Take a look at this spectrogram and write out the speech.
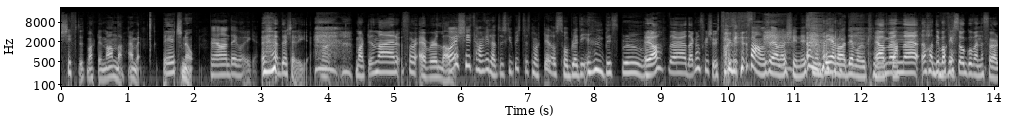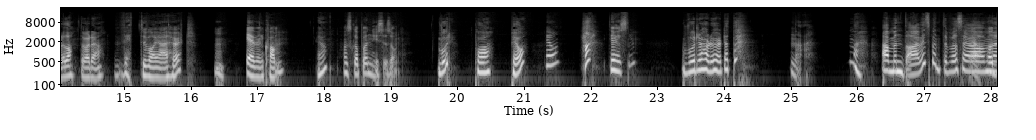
skulle skifte ut Martin med han, da. Jeg bare, Bitch, no. Ja, det går ikke. det skjer ikke. Nei. Martin er forever love. Oi, shit, han ville at du skulle bytte ut Martin, og så ble de best bro. Ja, det, det er ganske sjukt, faktisk. Faen, så jævla kynisk, men det var, det var jo knall. Ja, men uh, de var ikke så gode venner før det, da. Det var det. Vet du hva jeg har hørt? Mm. Even Kvam. Ja. Han skal på en ny sesong. Hvor? På PH? Til høsten? Hvor har du hørt dette? Nei. Ja, men da er vi spente på å se Ja, om eh.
